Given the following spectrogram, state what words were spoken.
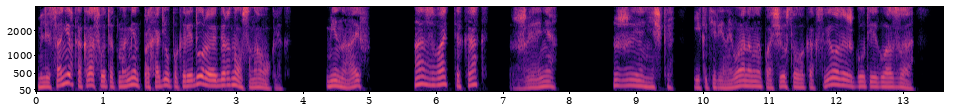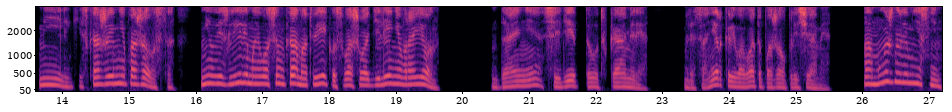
Милиционер как раз в этот момент проходил по коридору и обернулся на оклик. «Минаев». «А звать-то как?» «Женя». «Женечка». Екатерина Ивановна почувствовала, как слезы жгут ей глаза. «Миленький, скажи мне, пожалуйста, не увезли ли моего сынка Матвейку с вашего отделения в район?» «Да не, сидит тут, в камере». Милиционер кривовато пожал плечами. «А можно ли мне с ним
